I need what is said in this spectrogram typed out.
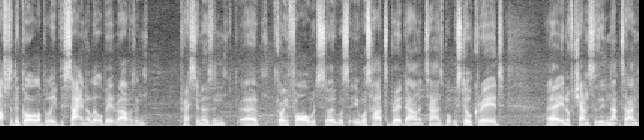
after the goal, I believe they sat in a little bit rather than pressing us and uh, going forward. So it was it was hard to break down at times, but we still created uh, enough chances in that time.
